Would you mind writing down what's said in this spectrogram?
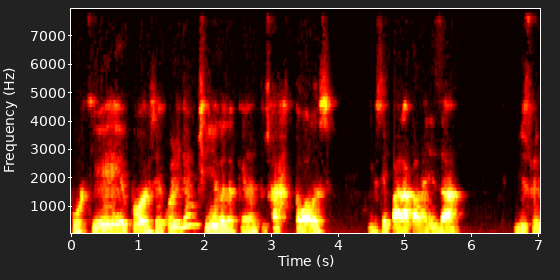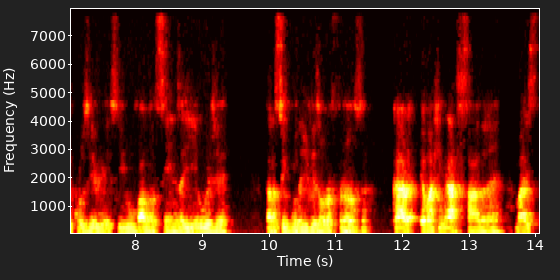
Porque, pô, isso é coisa de antiga, daquela dos cartolas. E você parar para analisar isso, inclusive, esse, o Valenciennes aí, hoje é, tá na segunda divisão da França. Cara, eu acho engraçado, né? Mas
